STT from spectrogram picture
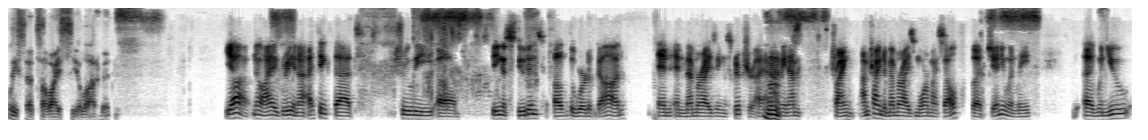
At least that's how I see a lot of it. Yeah, no, I agree, and I, think that truly uh, being a student of the Word of God and and memorizing Scripture. I, mm. I mean, I'm trying I'm trying to memorize more myself, but genuinely, uh, when you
